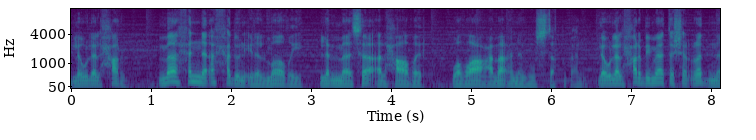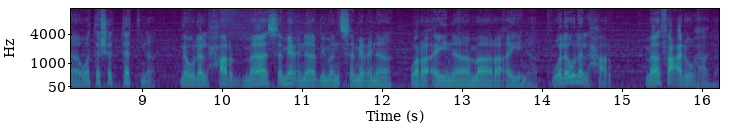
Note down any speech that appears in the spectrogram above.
لولا الحرب ما حن أحد إلى الماضي لما ساء الحاضر وضاع معنا المستقبل. لولا الحرب ما تشردنا وتشتتنا لولا الحرب ما سمعنا بمن سمعنا ورأينا ما رأينا. ولولا الحرب ما فعلوا هذا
